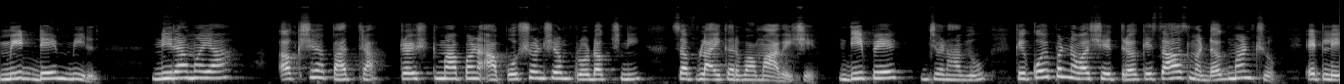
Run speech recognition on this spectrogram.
mid day meal, Niramaya, Akshaya Patra ટ્રસ્ટમાં પણ આ પોષણક્ષમ પ્રોડક્ટ્સની સપ્લાય કરવામાં આવે છે. દીપે જણાવ્યું કે કોઈ પણ નવા ક્ષેત્ર કે સાહસમાં ડગ માંડશો એટલે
